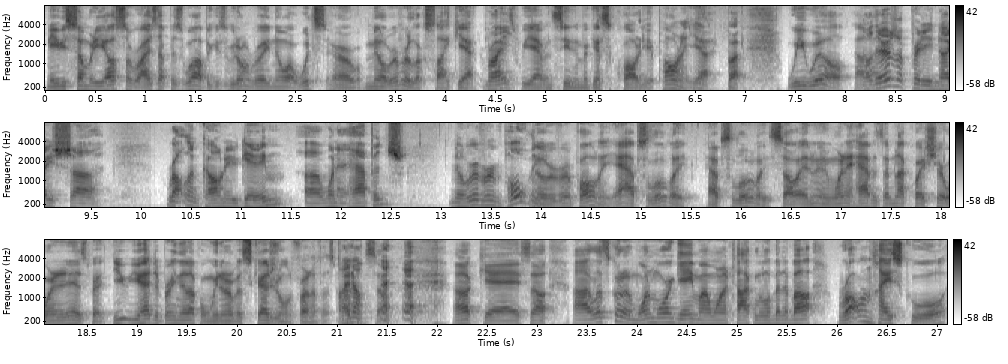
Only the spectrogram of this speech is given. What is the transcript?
Maybe somebody else will rise up as well because we don't really know what Woods or Mill River looks like yet. Right. We haven't seen them against a quality opponent yet, but we will. Uh, Well, there's a pretty nice uh, Rutland County game uh, when it happens. Mill River and Poultney. Mill River and Poultney, yeah, absolutely, absolutely. So, and, and when it happens, I'm not quite sure when it is, but you, you had to bring that up when we don't have a schedule in front of us. Tom, I know. So, okay, so uh, let's go to one more game. I want to talk a little bit about. Rutland High School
